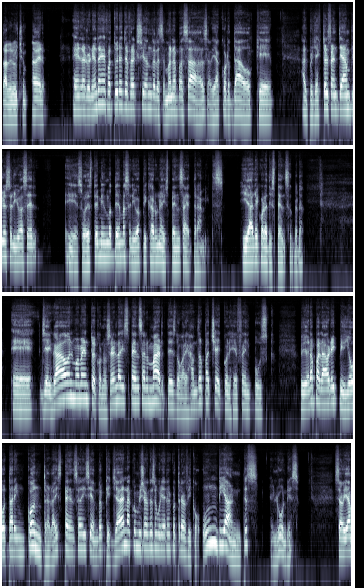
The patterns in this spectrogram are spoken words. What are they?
Dale, Lucho. A ver, en la reunión de jefaturas de fracción de la semana pasada se había acordado que al proyecto del Frente Amplio se le iba a hacer, eh, sobre este mismo tema, se le iba a aplicar una dispensa de trámites. Y dale con las dispensas, ¿verdad? Eh, llegado el momento de conocer la dispensa el martes, don Alejandro Pacheco, el jefe del PUSC, pidió la palabra y pidió votar en contra de la dispensa, diciendo que ya en la Comisión de Seguridad del Narcotráfico, un día antes, el lunes, se había,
